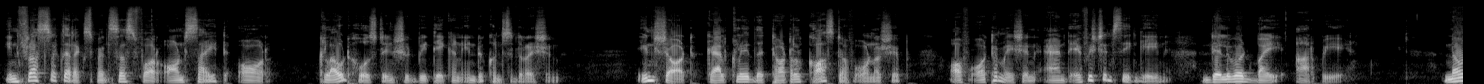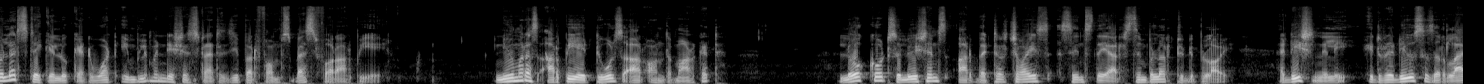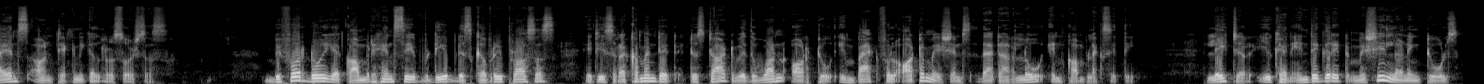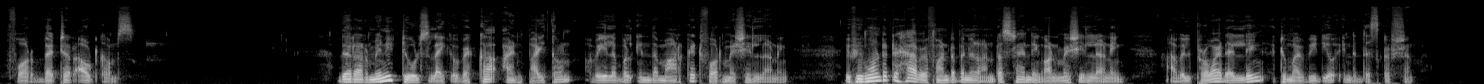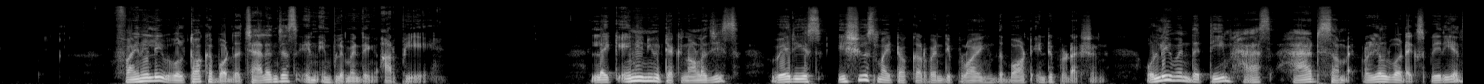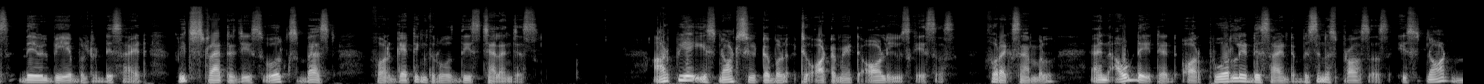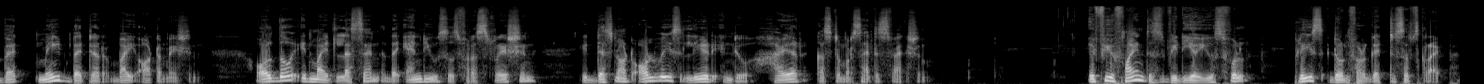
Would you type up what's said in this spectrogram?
Infrastructure expenses for on-site or cloud hosting should be taken into consideration. In short, calculate the total cost of ownership of automation and efficiency gain delivered by RPA. Now let's take a look at what implementation strategy performs best for RPA. Numerous RPA tools are on the market. Low-code solutions are better choice since they are simpler to deploy. Additionally, it reduces reliance on technical resources. Before doing a comprehensive deep discovery process, it is recommended to start with one or two impactful automations that are low in complexity. Later, you can integrate machine learning tools for better outcomes. There are many tools like Weka and Python available in the market for machine learning. If you wanted to have a fundamental understanding on machine learning, I will provide a link to my video in the description. Finally, we will talk about the challenges in implementing RPA. Like any new technologies, various issues might occur when deploying the bot into production. Only when the team has had some real-world experience, they will be able to decide which strategies works best for getting through these challenges. RPA is not suitable to automate all use cases. For example, an outdated or poorly designed business process is not bet made better by automation. Although it might lessen the end user's frustration, it does not always lead into higher customer satisfaction. If you find this video useful, please don't forget to subscribe.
